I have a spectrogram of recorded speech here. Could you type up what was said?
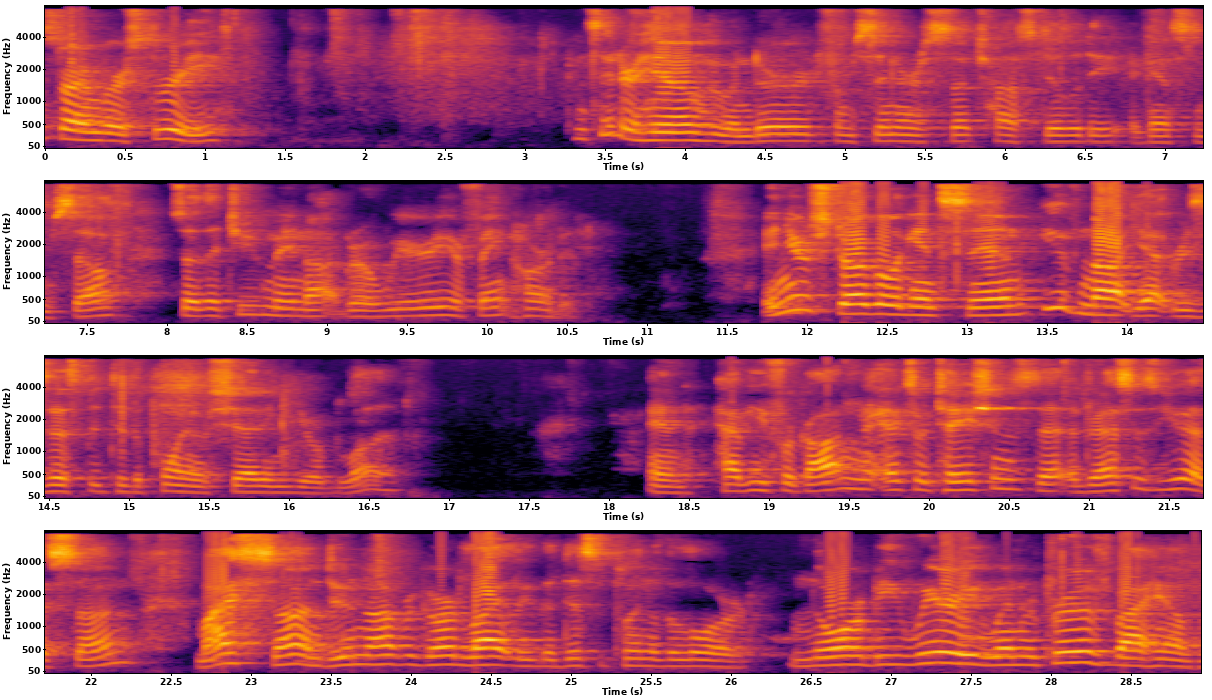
We'll start in verse 3. Consider him who endured from sinners such hostility against himself, so that you may not grow weary or faint hearted. In your struggle against sin, you have not yet resisted to the point of shedding your blood. And have you forgotten the exhortations that addresses you as son? My son, do not regard lightly the discipline of the Lord, nor be weary when reproved by him.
